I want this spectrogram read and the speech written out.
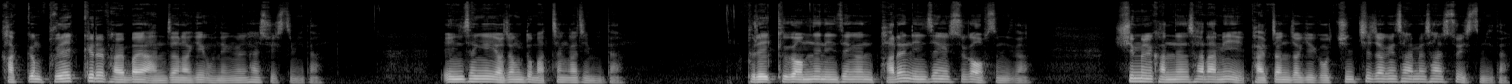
가끔 브레이크를 밟아야 안전하게 운행을 할 수 있습니다. 인생의 여정도 마찬가지입니다. 브레이크가 없는 인생은 바른 인생일 수가 없습니다. 쉼을 갖는 사람이 발전적이고 진취적인 삶을 살 수 있습니다.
